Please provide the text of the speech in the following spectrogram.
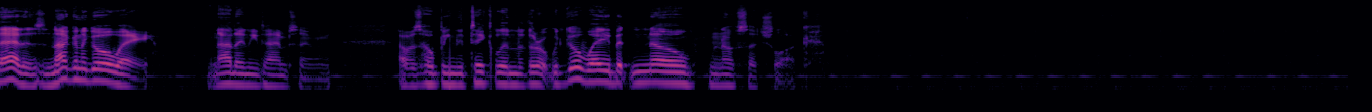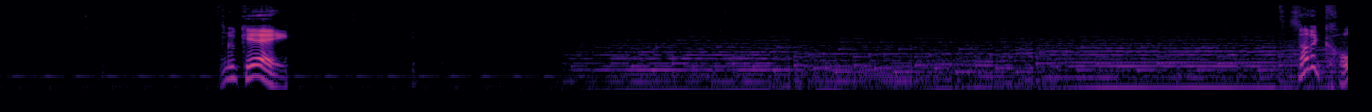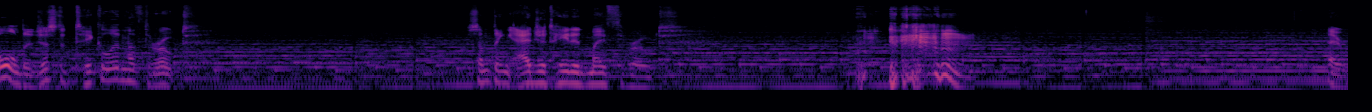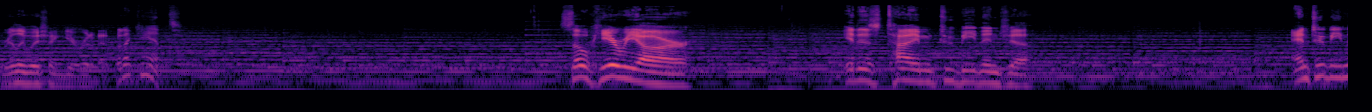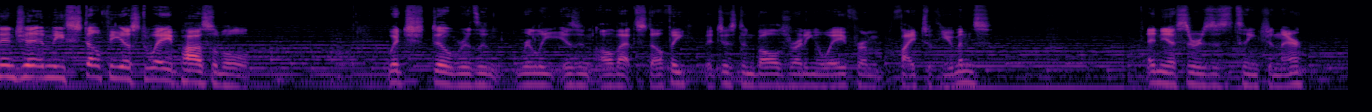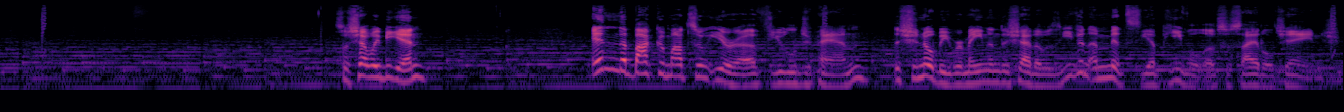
that is not going to go away. Not anytime soon. I was hoping the tickle in the throat would go away, but no, no such luck. Okay. It's not a cold, it's just a tickle in the throat. Something agitated my throat. I really wish I could get rid of it, but I can't. So here we are. It is time to be ninja. And to be ninja in the stealthiest way possible. Which still really, really isn't all that stealthy. It just involves running away from fights with humans. And yes, there is a distinction there. So shall we begin? In the Bakumatsu era of feudal Japan, the shinobi remain in the shadows even amidst the upheaval of societal change.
